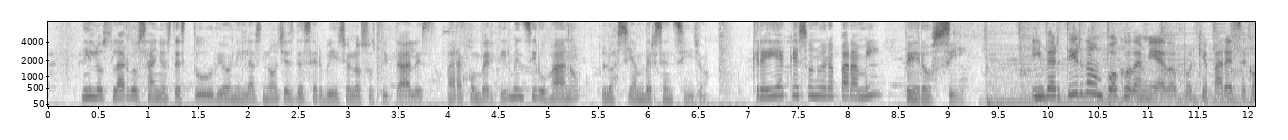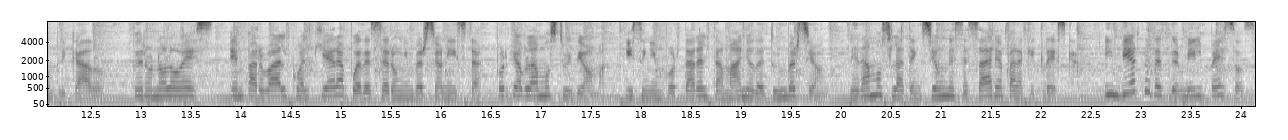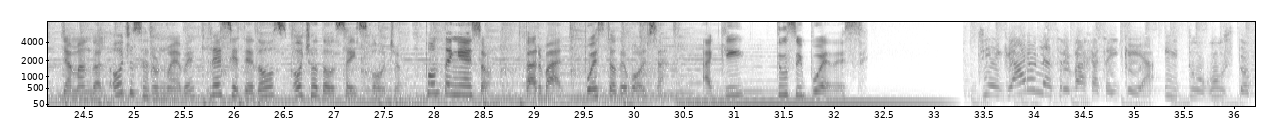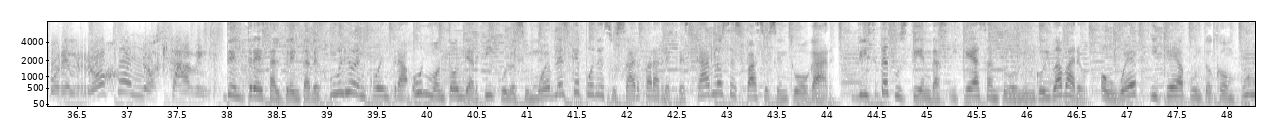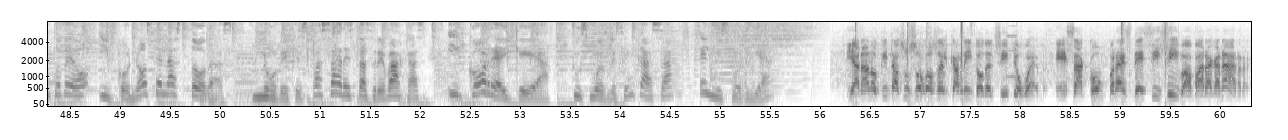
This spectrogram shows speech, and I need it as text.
Ni los largos años de estudio ni las noches de servicio en los hospitales para convertirme en cirujano lo hacían ver sencillo. Creía que eso no era para mí, pero sí. Invertir da un poco de miedo porque parece complicado, pero no lo es. En Parval cualquiera puede ser un inversionista porque hablamos tu idioma y sin importar el tamaño de tu inversión, le damos la atención necesaria para que crezca. Invierte desde mil pesos llamando al 809-372-8268. Ponte en eso. Parval, puesto de bolsa. Aquí tú sí puedes. Llegaron las rebajas a IKEA y tu gusto por el rojo lo sabe. Del 3 al 30 de julio encuentra un montón de artículos y muebles que puedes usar para refrescar los espacios en tu hogar. Visita tus tiendas IKEA Santo Domingo y Bávaro o web ikea.com.do y conócelas todas. No dejes pasar estas rebajas y corre a IKEA. Tus muebles en casa el mismo día. Diana no quita sus ojos del carrito del sitio web. Esa compra es decisiva para ganar.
